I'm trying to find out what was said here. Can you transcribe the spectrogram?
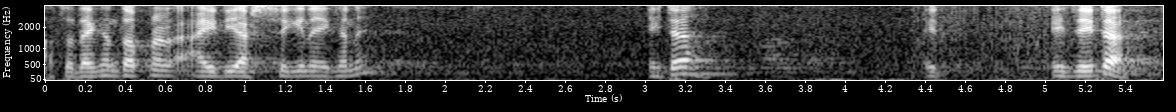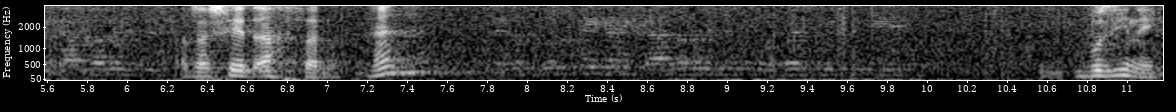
আচ্ছা দেখেন তো আপনার আইডি আসছে কিনা এখানে। এটা? এই যে এটা? রশিদ আহসান। হ্যাঁ? বুঝি নেই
